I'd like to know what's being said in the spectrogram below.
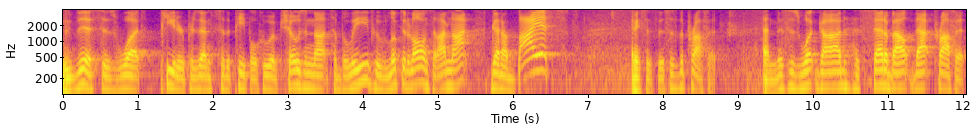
This is what Peter presents to the people who have chosen not to believe, who've looked at it all and said, I'm not going to buy it. And he says, This is the prophet. And this is what God has said about that prophet.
